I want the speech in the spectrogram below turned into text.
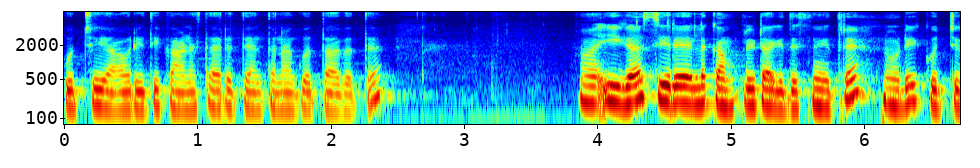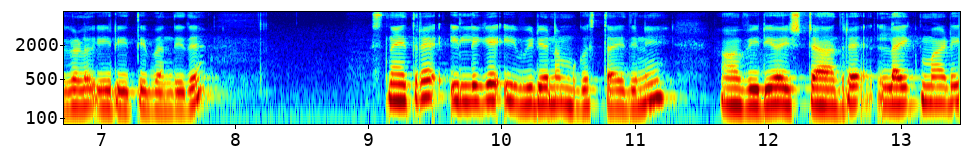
ಕುಚ್ಚು ಯಾವ ರೀತಿ ಕಾಣಿಸ್ತಾ ಇರುತ್ತೆ ಅಂತ ನನಗೆ ಗೊತ್ತಾಗುತ್ತೆ. ಈಗ ಸೀರೆ ಎಲ್ಲ ಕಂಪ್ಲೀಟ್ ಆಗಿದೆ ಸ್ನೇಹಿತರೆ. ನೋಡಿ ಕುಚ್ಚುಗಳು ಈ ರೀತಿ ಬಂದಿದೆ. ಸ್ನೇಹಿತರೆ, ಇಲ್ಲಿಗೆ ಈ ವಿಡಿಯೋನ ಮುಗಿಸ್ತಾ ಇದ್ದೀನಿ. ವಿಡಿಯೋ ಇಷ್ಟ ಆದರೆ ಲೈಕ್ ಮಾಡಿ,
